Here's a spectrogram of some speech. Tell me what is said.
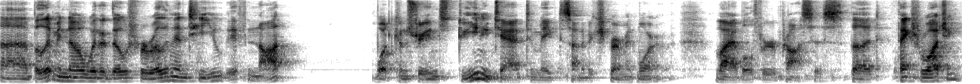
Uh, but let me know whether those were relevant to you. If not, what constraints do you need to add to make the design of experiment more viable for your process? But thanks for watching.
